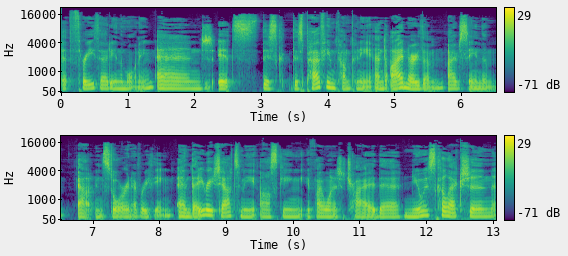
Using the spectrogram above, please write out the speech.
at 3:30 in the morning and it's this this perfume company and I know them. I've seen them out in store and everything. And they reached out to me asking if I wanted to try their newest collection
